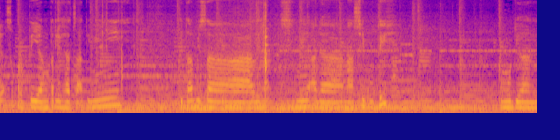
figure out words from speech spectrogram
Ya, seperti yang terlihat saat ini, kita bisa lihat di sini ada nasi putih, kemudian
